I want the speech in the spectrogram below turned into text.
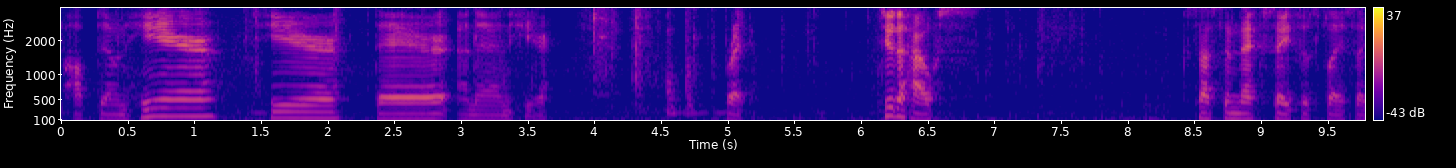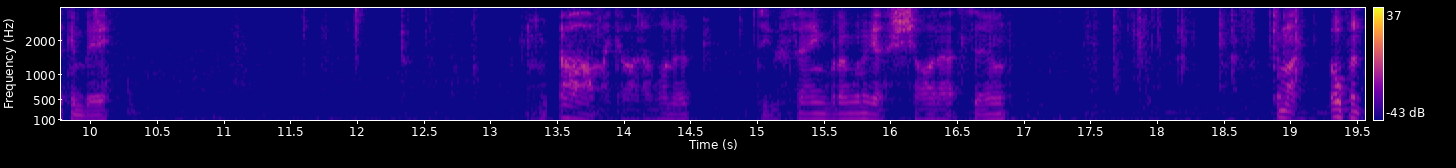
Pop down here, here, there, and then here. Right. To the house. Because that's the next safest place I can be. Oh my god, I want to do thing, but I'm going to get shot at soon. Come on, open.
